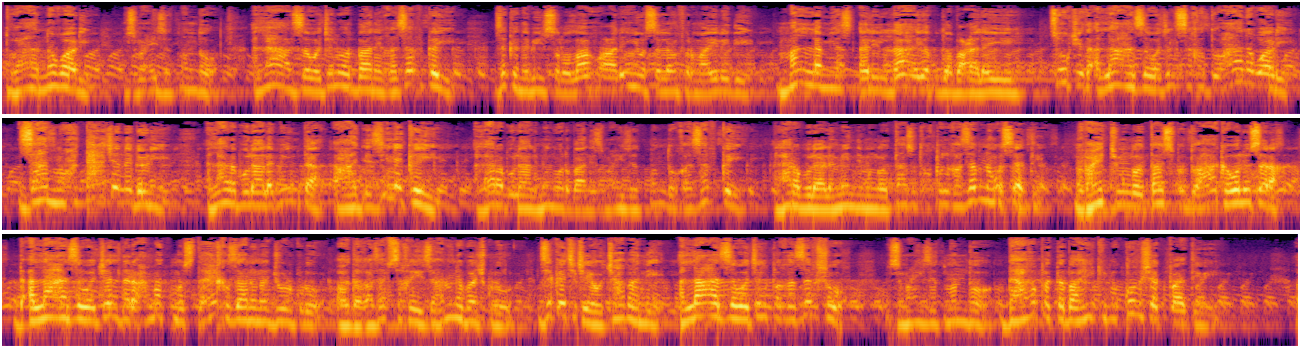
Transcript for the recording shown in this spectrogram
دعا نه غواړي زما عزت مندو الله عز وجل ور باندې غضب کوي ځکه نبی صلی الله علیه وسلم فرمایلی دی من لم يسأل الله يغضب عليه څوک چې د الله عز وجل څخه دعا نه غواړي ځان محتاج نه ګڼي الله رب العالمین ته عاجزی نه کوي الله رب العالمین ور باندې زما عزت مند غضب کوي الله رب العالمین دې موږ تاسو د خپل غضب نه وساتي نو باید چې موږ تاسو په دعا کولو سره د الله عز وجل د رحمت مستحق ځانونه جوړ کړو او د غضب څخه یې ځانونه بچ کړو ځکه چې یو چا باندې الله عز وجل په غضب شو زما عزتمندو د هغه په تباهي کې به کوم شک پاتې وي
